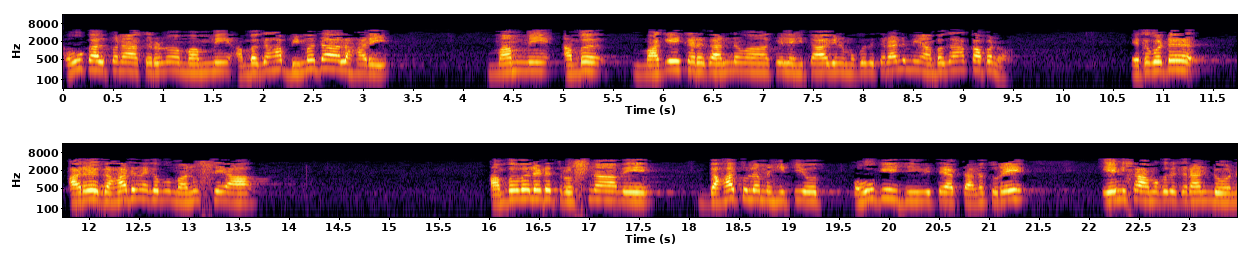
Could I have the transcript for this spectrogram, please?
ඔහු කල්පනා කරනවා මම මේ අඹ ගහ බිම දාලා හරි මම මේ අඹ මගේ කරගන්නවා කියලා හිතාගෙන මොකද කරන්නේ මේ අඹ ගහ කපනවා. එතකොට අර ගහට නැගපු මිනිස්සයා අඹවලට තෘෂ්ණාවේ ගහ තුලම හිටියොත් ඔහුගේ ජීවිතයත් අනතුරේ ඒ නිසා මොකද කරන්න ඕන?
